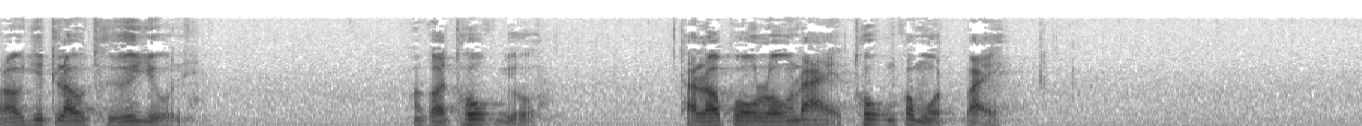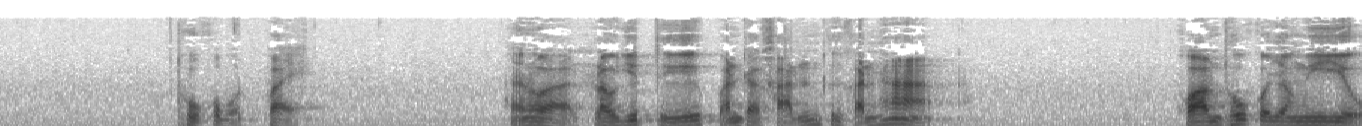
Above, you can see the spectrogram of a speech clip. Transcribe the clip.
เรายึดเราถืออยู่นี่มันก็ทุกข์อยู่ ถ้าเราโปร่งลงได้ ทุกข์ก็หมดไป ทุกข์ก็หมดไป ท่านว่าเรายึดถือปัญจขันธ์คือขันห้าความทุกข์ก็ยังมีอยู่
